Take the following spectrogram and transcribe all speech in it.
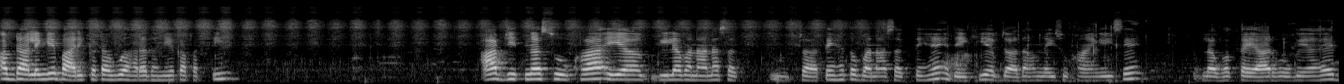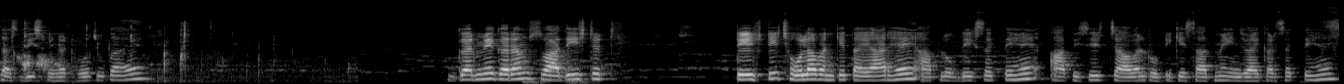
अब डालेंगे बारीक कटा हुआ हरा धनिया का पत्ती। आप जितना सूखा या गीला बनाना सक, चाहते हैं तो बना सकते हैं। देखिए, अब ज़्यादा हम नहीं सुखाएँगे इसे। लगभग तैयार हो गया है। दस बीस मिनट हो चुका है। गर्मे गर्म स्वादिष्ट, टेस्टी छोला बनके तैयार है। आप लोग देख सकते हैं, आप इसे चावल रोटी के साथ में एंजॉय कर सकते हैं।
